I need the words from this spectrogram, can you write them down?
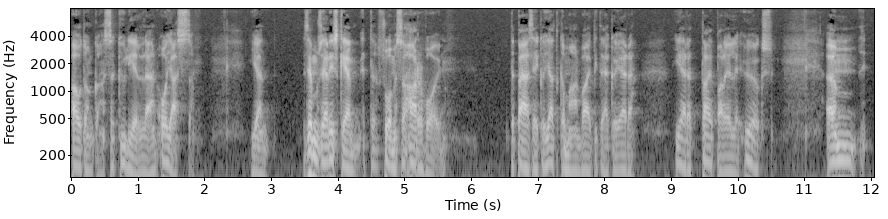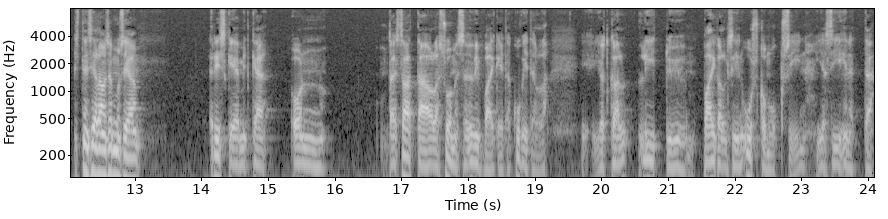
auton kanssa kyljellään ojassa. Ja semmoisia riskejä, että Suomessa harvoin, että pääseekö jatkamaan vai pitääkö jäädä, jäädä taipaleelle yöksi. Öm, sitten siellä on semmoisia riskejä, mitkä on tai saattaa olla Suomessa hyvin vaikeita kuvitella, jotka liittyy paikallisiin uskomuksiin ja siihen, että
